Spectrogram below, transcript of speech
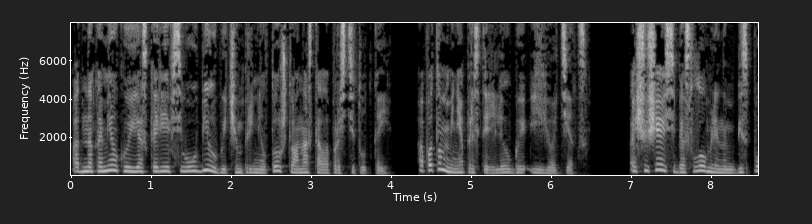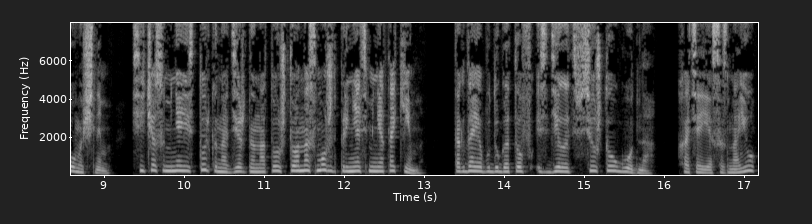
Однако мелкую я, скорее всего, убил бы, чем принял то, что она стала проституткой. А потом меня пристрелил бы ее отец. Ощущаю себя сломленным, беспомощным. Сейчас у меня есть только надежда на то, что она сможет принять меня таким. Тогда я буду готов сделать все, что угодно, хотя я осознаю,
